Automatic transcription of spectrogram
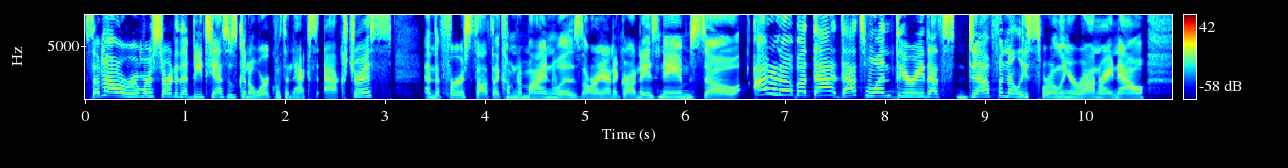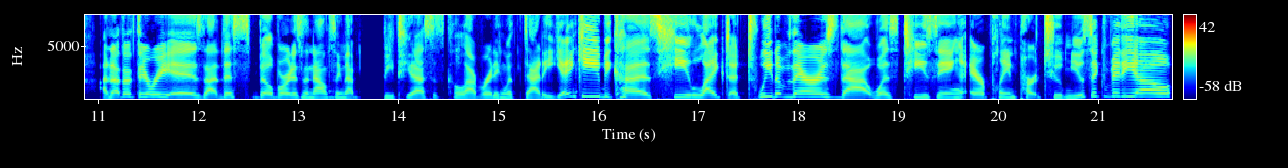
somehow a rumor started that BTS was going to work with an ex actress. And the first thought that come to mind was Ariana Grande's name. So I don't know about that. That's one theory that's definitely swirling around right now. Another theory is that this billboard is announcing that BTS is collaborating with Daddy Yankee because he liked a tweet of theirs that was teasing Airplane Part 2 music video.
